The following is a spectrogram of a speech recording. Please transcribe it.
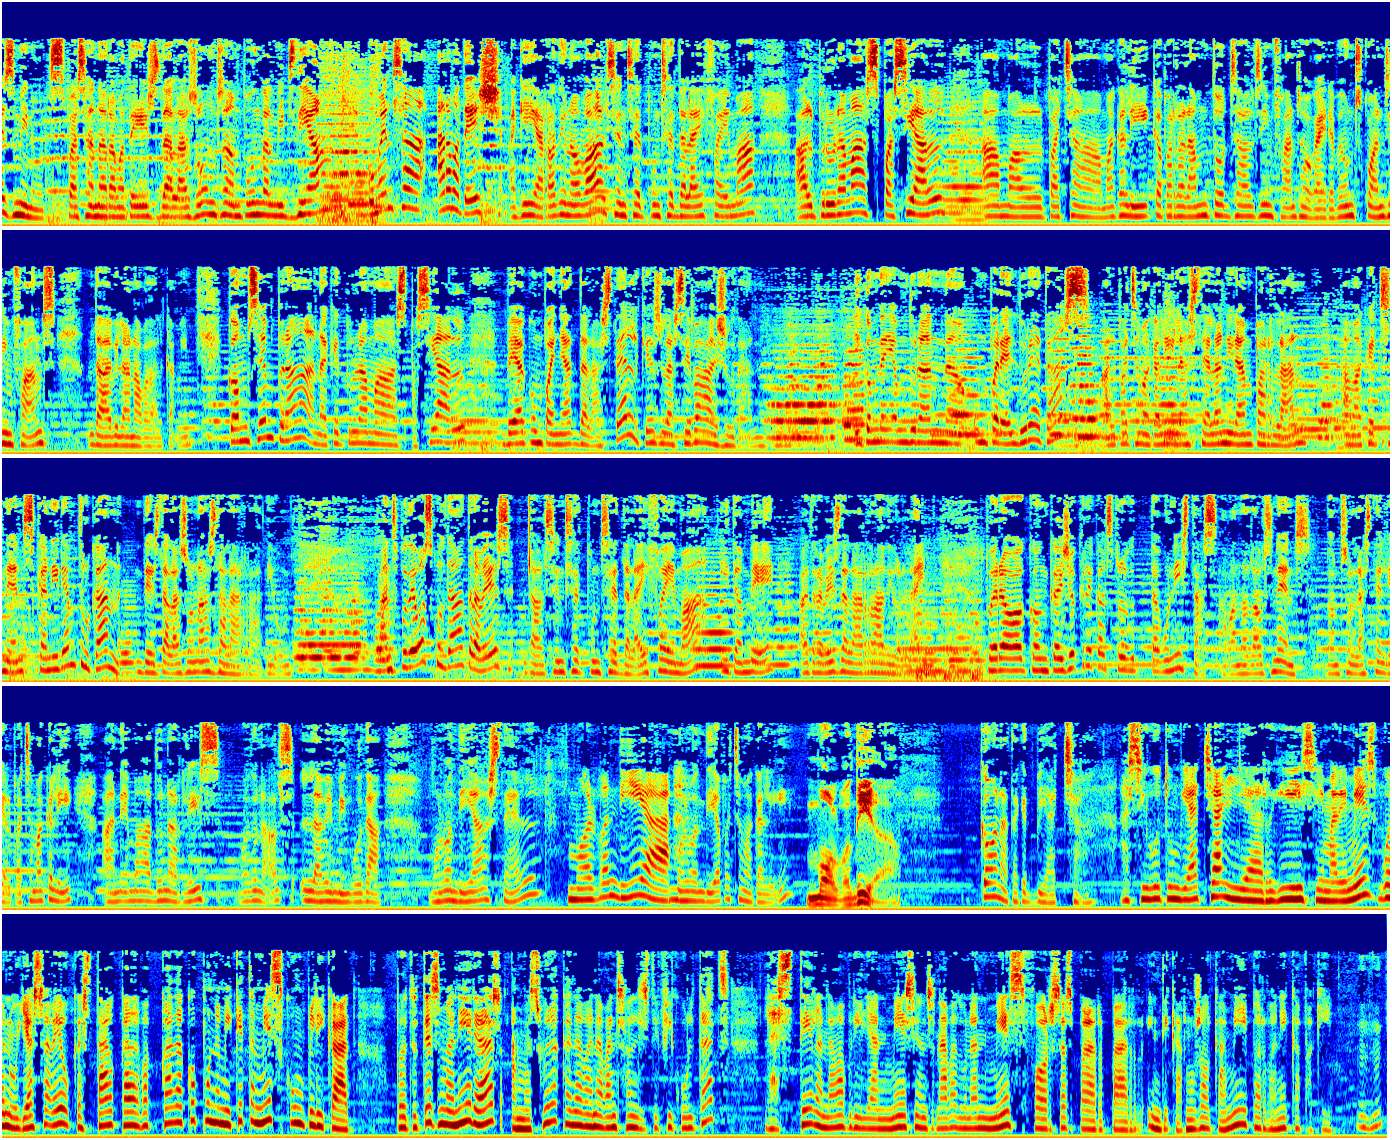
3 minuts. Passen ara mateix de les 11 en punt del migdia. Comença ara mateix, aquí a Ràdio Nova, al 107.7 de la FM, el programa especial amb el Patxa Macalí, que parlarà amb tots els infants, o gairebé uns quants infants, de Vilanova del Camí. Com sempre, en aquest programa especial, ve acompanyat de l'Estel, que és la seva ajudant. I com dèiem, durant un parell d'horetes, el Patxa Macalí i l'Estel aniran parlant amb aquests nens que anirem trucant des de les zones de la ràdio. Ens podeu escoltar a través del 107.7 de la FM i també a través de la ràdio online. Però com que jo crec que els protagonistes, a banda dels nens, doncs són l'Estel i el Patxa Macalí, anem a donar-los o a donar-los la benvinguda. Molt bon dia, Estel. Molt bon dia. Molt bon dia, Patxa Macalí. Molt bon dia. Com ha anat aquest viatge? Ha sigut un viatge llarguíssim. A més, bueno, ja sabeu que està cada, cada cop una miqueta més complicat. Però de totes maneres, a mesura que anaven avançant les dificultats, l'Estel anava brillant més i ens anava donant més forces per, per indicar-nos el camí i per venir cap aquí. Uh -huh.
